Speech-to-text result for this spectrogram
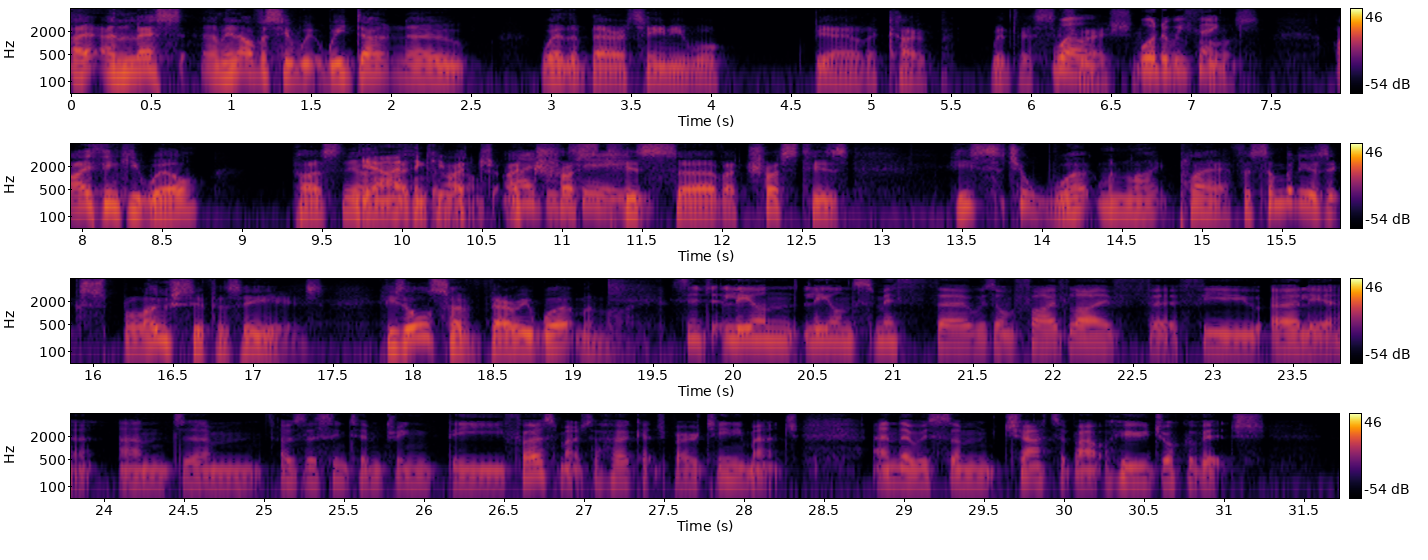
I, unless, I mean, obviously, we, we don't know whether Berrettini will be able to cope with this situation. Well, situation. what do we think? course. I think he will. Personally, Yeah, I think he I, will. tr- I I trust too. his serve. I trust his. He's such a workmanlike player. For somebody as explosive as he is, he's also very workmanlike. Since Leon Leon Smith uh, was on Five Live for, for you earlier, and um, I was listening to him during the first match, the Hurkacz Berrettini match, and there was some chat about who Djokovic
